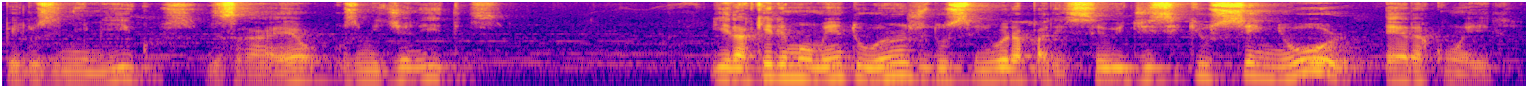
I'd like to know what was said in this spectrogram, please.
pelos inimigos de Israel, os midianitas. E naquele momento o anjo do Senhor apareceu e disse que o Senhor era com ele.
